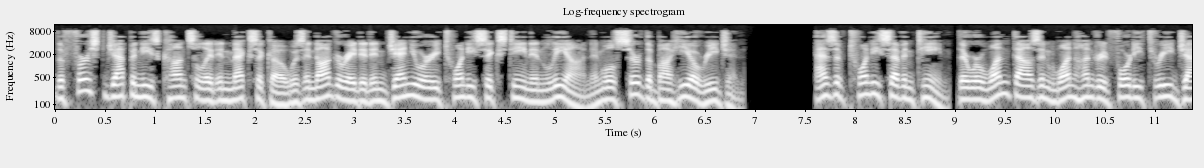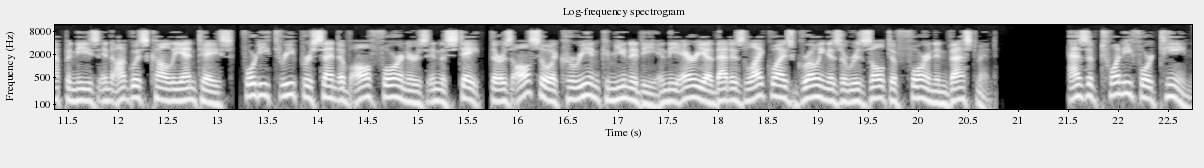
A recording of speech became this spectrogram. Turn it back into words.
The first Japanese consulate in Mexico was inaugurated in January 2016 in Leon and will serve the Bajío region. As of 2017, there were 1,143 Japanese in Aguascalientes, 43% of all foreigners in the state. There is also a Korean community in the area that is likewise growing as a result of foreign investment. As of 2014,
